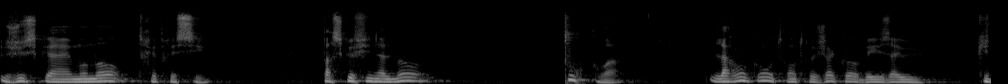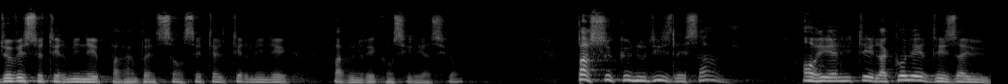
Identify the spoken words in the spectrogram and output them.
jusqu'à un moment très précis parce que finalement, pourquoi la rencontre entre Jacob et Ésaü, qui devait se terminer par un bain de sang, s'est-elle terminée par une réconciliation? Parce que nous disent les sages. En réalité, la colère d'Ésaü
